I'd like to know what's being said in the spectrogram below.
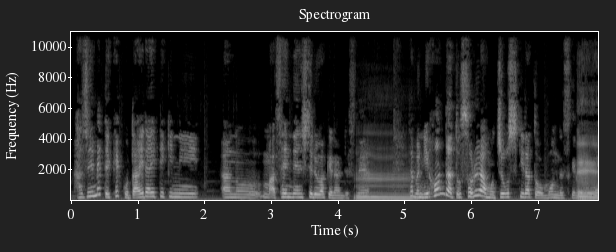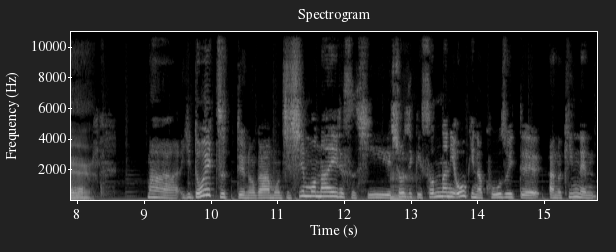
初めて結構大々的に、あの、まあ、宣伝してるわけなんですね。うん。多分日本だとそれはもう常識だと思うんですけれども、え。まあ、ドイツっていうのがもう自信もないですし、うん。正直そんなに大きな洪水って、あの、近年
